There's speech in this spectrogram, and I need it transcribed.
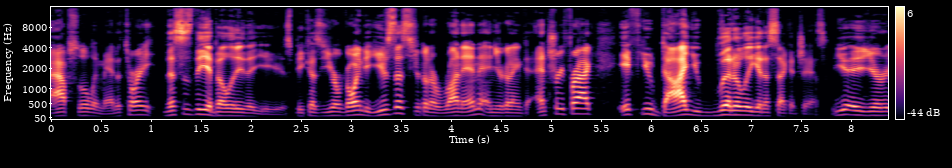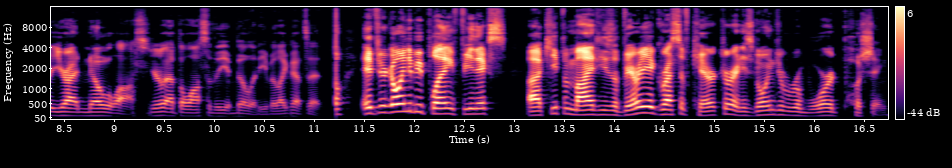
absolutely mandatory, this is the ability that you use because you're going to use this. You're going to run in and you're going to entry frag. If you die, you literally get a second chance. You, you're you're at no loss. You're at the loss of the ability, but like that's it. If you're going to be playing Phoenix, uh, keep in mind he's a very aggressive character and he's going to reward pushing.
